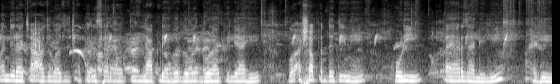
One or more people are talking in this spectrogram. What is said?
मंदिराच्या आजूबाजूच्या परिसरातील लाकडे व गवत गोळा केले आहे व अशा पद्धतीने होळी तयार झालेली आहे.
